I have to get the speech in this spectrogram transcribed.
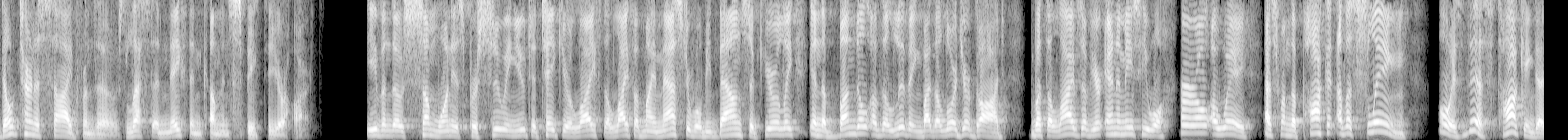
Don't turn aside from those, lest a Nathan come and speak to your heart. Even though someone is pursuing you to take your life, the life of my master will be bound securely in the bundle of the living by the Lord your God. But the lives of your enemies he will hurl away as from the pocket of a sling. Oh, is this talking to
